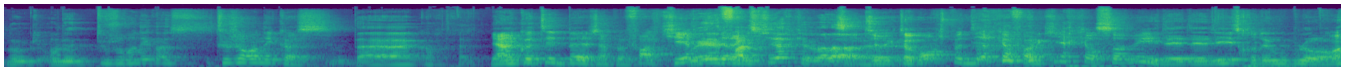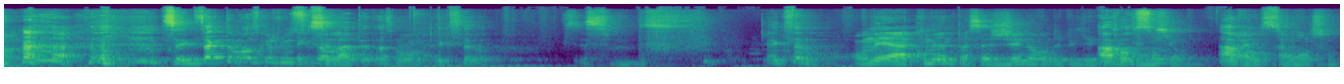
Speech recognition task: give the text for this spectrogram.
Donc on est toujours en Écosse. toujours en Écosse. D'accord, très bien. Il y a un côté belge un peu, Falkirk. Oui, direct- Falkirk, voilà. Directement, je peux te dire qu'à Falkirk, on s'en met des, des litres de houblon. hein. C'est exactement ce que je me suis dit dans Excellent. la tête à ce moment. Excellent. C'est-. Excellent. On est à combien de passages gênants depuis le début de Avançons. cette émission Avançons. Ouais, avançons.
